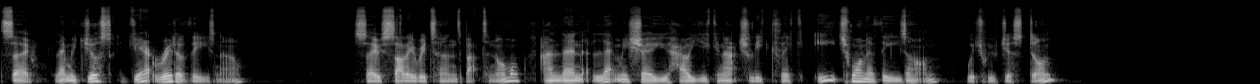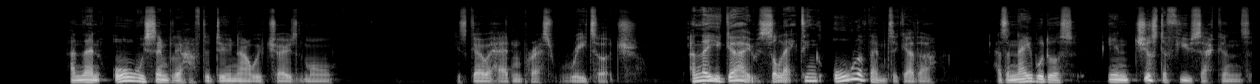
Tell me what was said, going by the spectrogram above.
So let me just get rid of these now. So Sally returns back to normal. And then let me show you how you can actually click each one of these on, which we've just done. And then all we simply have to do now we've chosen them all is go ahead and press retouch. And there you go, selecting all of them together has enabled us in just a few seconds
